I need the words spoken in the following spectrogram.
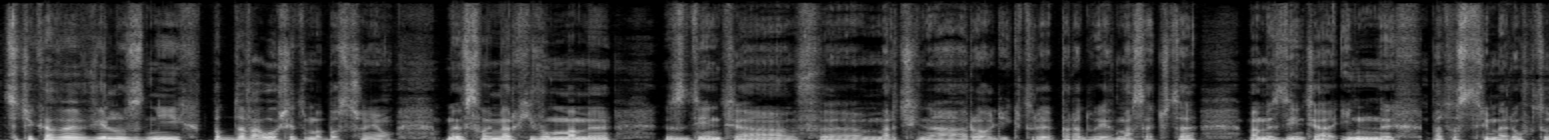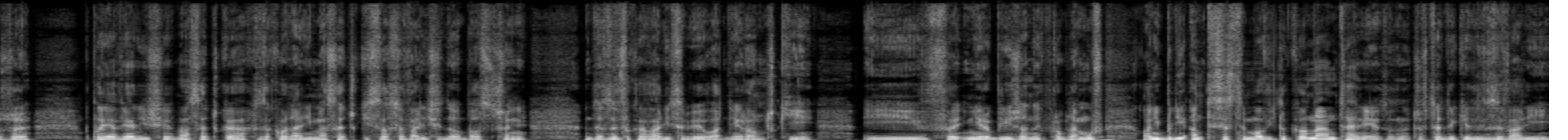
Co ciekawe, wielu z nich poddawało się tym obostrzeniom. My w swoim archiwum mamy zdjęcia w Marcina Roli, który paraduje w maseczce. Mamy zdjęcia innych patostreamerów, którzy pojawiali się w maseczkach, zakładali maseczki, stosowali się do obostrzeń, dezynfekowali sobie ładnie rączki i nie robili żadnych problemów. Oni byli antysystemowi tylko na antenie, to znaczy wtedy, kiedy wzywali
